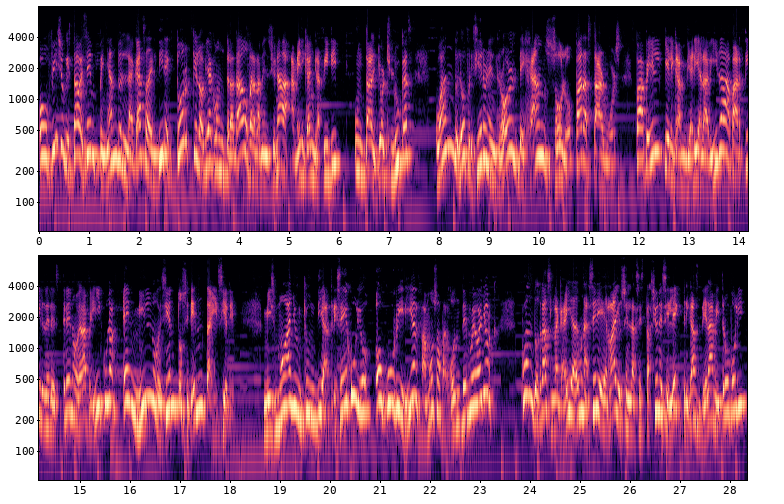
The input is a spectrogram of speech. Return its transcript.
oficio que estaba desempeñando en la casa del director que lo había contratado para la mencionada American Graffiti, un tal George Lucas, cuando le ofrecieron el rol de Han Solo para Star Wars, papel que le cambiaría la vida a partir del estreno de la película en 1977 mismo año en que un día 13 de julio ocurriría el famoso apagón de Nueva York, cuando tras la caída de una serie de rayos en las estaciones eléctricas de la metrópoli,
